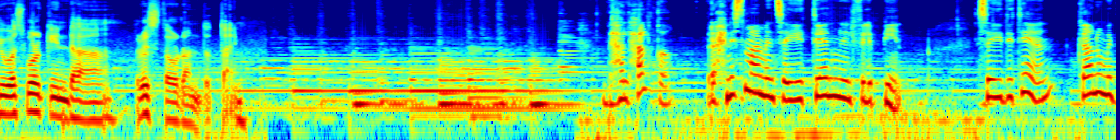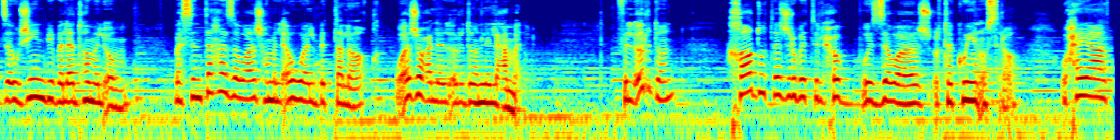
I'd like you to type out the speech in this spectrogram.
He was working the restaurant at the time. بهالحلقة رح نسمع من سيدتين من الفلبين. سيدتين كانوا متزوجين ببلدهم الأم بس انتهى زواجهم الأول بالطلاق وأجوا على الأردن للعمل. في الأردن خاضوا تجربة الحب والزواج وتكوين أسرة وحياة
